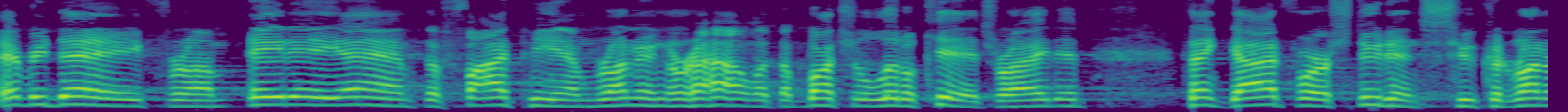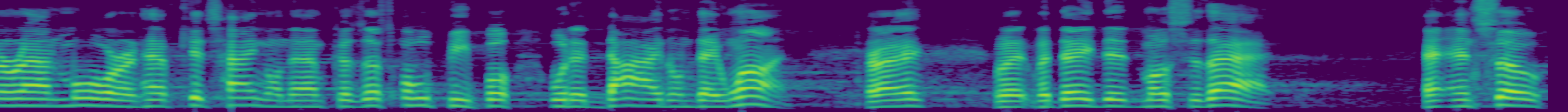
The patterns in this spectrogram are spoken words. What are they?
every day from 8 a.m. to 5 p.m. running around with a bunch of little kids, right? And thank God for our students who could run around more and have kids hang on them because us old people would have died on day one, right? But, but they did most of that. And, and so,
